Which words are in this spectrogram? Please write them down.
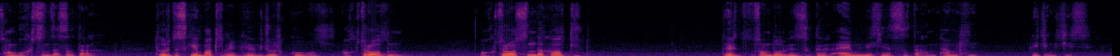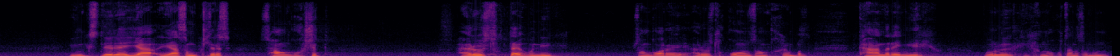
сонгогдсон засаг дарга төр засгийн бодлогыг хэрэгжүүлэхгүй бол огцруулна. Огцруулсан тохиолдолд тэр сум дүүргийн засаг дарга аймаг нийслэлийн засаг дарга нь томилно гэж ингэж хэлсэн. Ингэснээрээ яасан гэхлээрс сонгогчд хариуцлагатай хүнийг сонгоорой. Хариуцлагагүй хүн сонгох юм бол та нарын эрх бүрэн эрхийн хугацаанаас өмнө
